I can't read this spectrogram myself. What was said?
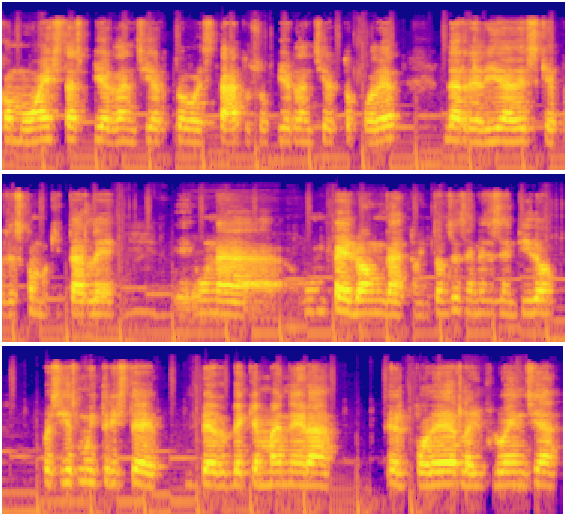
como estas pierdan cierto estatus o pierdan cierto poder, la realidad es que pues es como quitarle eh, una, un pelo a un gato. Entonces, en ese sentido, pues sí es muy triste ver de qué manera el poder, la influencia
